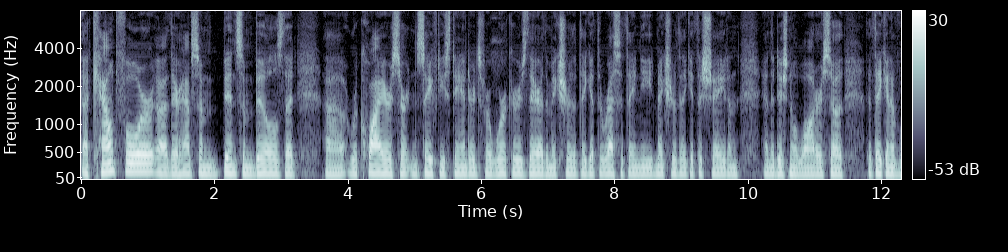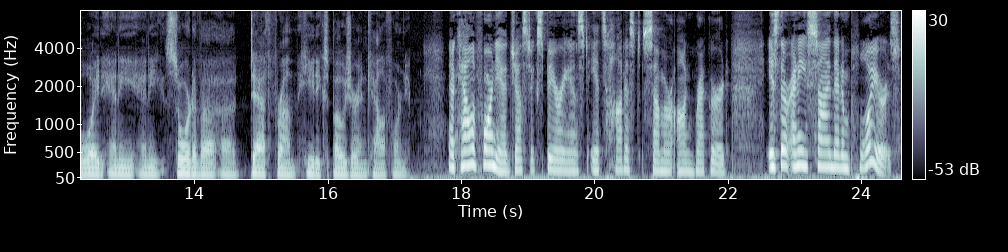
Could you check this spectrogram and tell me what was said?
account for. Uh, there have some been some bills that uh, require certain safety standards for workers there to make sure that they get the rest that they need, make sure they get the shade and, and additional water, so that they can avoid any any sort of a, a death from heat exposure in California. Now, California just experienced its hottest summer on record. Is there any sign that employers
